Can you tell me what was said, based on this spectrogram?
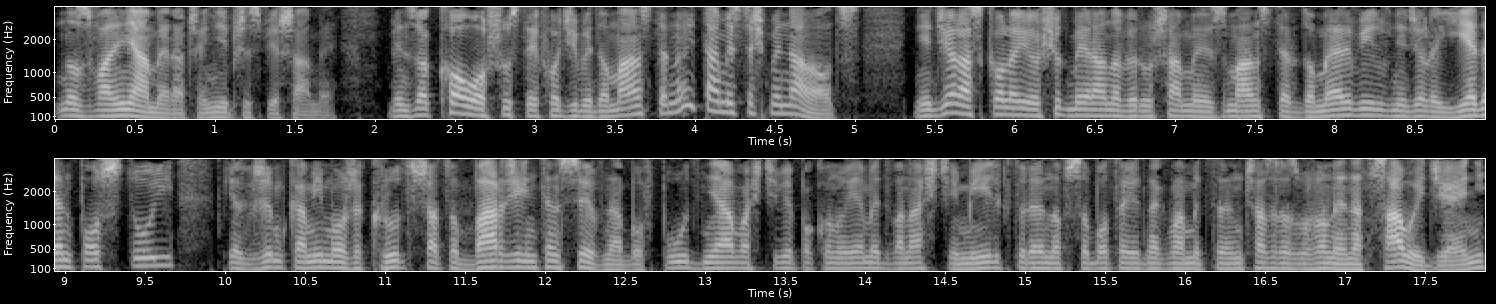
no zwalniamy raczej, nie przyspieszamy. Więc około 6 wchodzimy do Manster, no i tam jesteśmy na noc. Niedziela z kolei o 7 rano wyruszamy z Manster do Merville, w niedzielę jeden postój, pielgrzymka mimo, że krótsza, to bardziej intensywna, bo w pół dnia właściwie pokonujemy 12 mil, które no w sobotę jednak mamy ten czas rozłożony na cały dzień.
